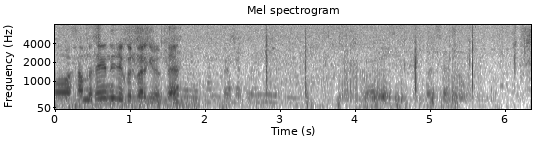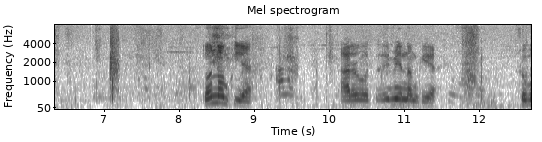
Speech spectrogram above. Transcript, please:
ও সামনে থেকে নিজে করবে আর কি ব্যবসা হ্যাঁ? আচ্ছা তোর নাম কি হ্যাঁ? আর ও মেয়ের নাম কি হ্যাঁ? শুভ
